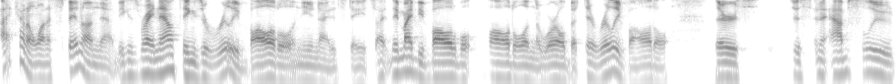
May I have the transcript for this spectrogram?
I kind of want to spin on that because right now things are really volatile in the United States. I, they might be volatile volatile in the world, but they're really volatile. There's just an absolute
